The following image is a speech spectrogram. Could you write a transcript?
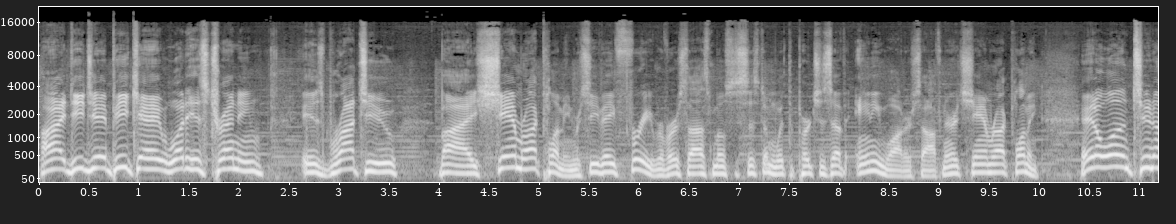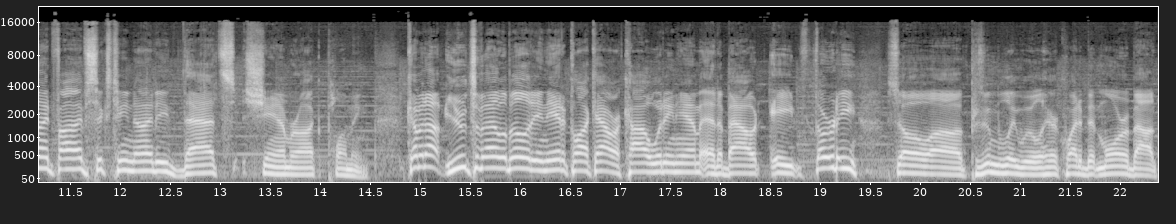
All right, DJ PK, what is trending is brought to you by Shamrock Plumbing. Receive a free reverse osmosis system with the purchase of any water softener at Shamrock Plumbing. 801 295 1690. That's Shamrock Plumbing. Coming up, Utes availability in the 8 o'clock hour. Kyle Whittingham at about 8.30. So uh, presumably we will hear quite a bit more about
